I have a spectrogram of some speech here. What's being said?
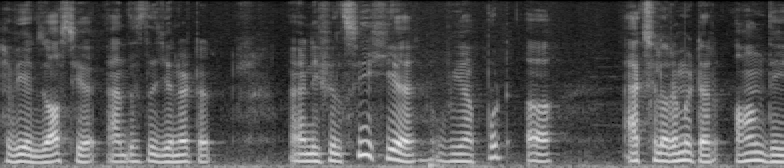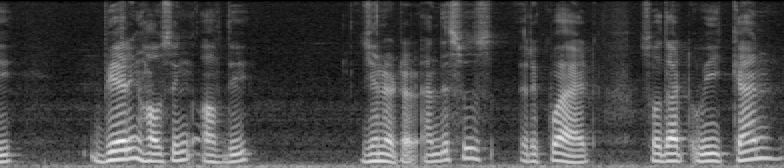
heavy exhaust here and this is the generator and if you will see here we have put a accelerometer on the bearing housing of the generator and this was required so that we can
